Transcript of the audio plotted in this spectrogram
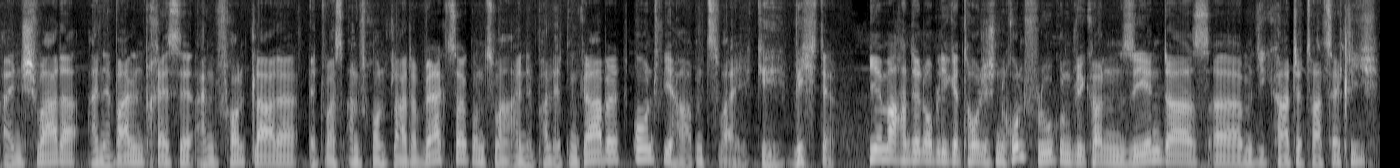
einen Schwader, eine Ballenpresse, einen Frontlader, etwas an Frontladerwerkzeug und zwar eine Palettengabel und wir haben zwei Gewichte. Wir machen den obligatorischen Rundflug und wir können sehen, dass ähm, die Karte tatsächlich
